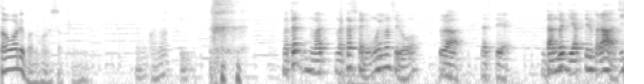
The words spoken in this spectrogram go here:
伝わればの話だけなのかなっていう まあたままあ確かに思いますよ。そらだって段取りでやってるから実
